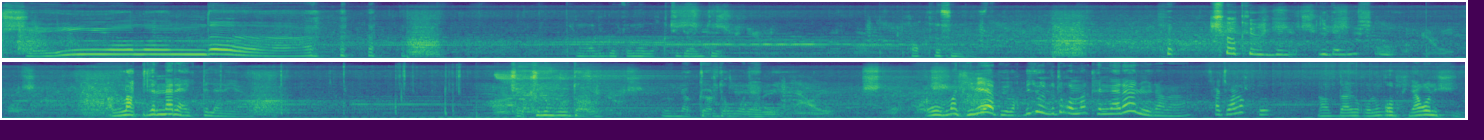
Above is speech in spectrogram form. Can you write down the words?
şey yolunda. Bunları götürme vakti geldi. Haklısın dostum. Çok üzgünüm. Gidelim şimdi. Allah bilir nereye gittiler ya. Çekilin buradan. Örneklerden önemli. Onlar hile yapıyor bak biz öldürdük onlar kendileri arıyor ama. Saçmalık bu. Nazlar yok onun komşuna konuşuyor.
